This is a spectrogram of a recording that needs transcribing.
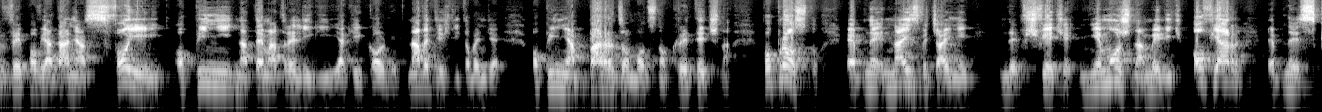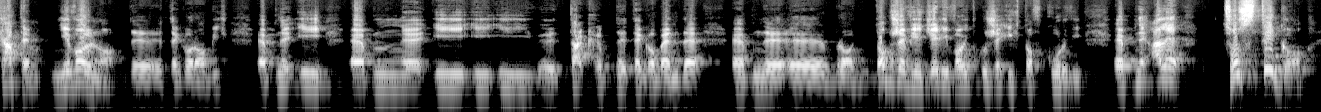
wypowiadania swojej opinii na temat religii jakiejkolwiek, nawet jeśli to będzie opinia bardzo mocno krytyczna. Po prostu najzwyczajniej w świecie. Nie można mylić ofiar z katem. Nie wolno tego robić i, i, i, i tak tego będę bronił. Dobrze wiedzieli Wojtku, że ich to wkurwi, ale co z tego?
